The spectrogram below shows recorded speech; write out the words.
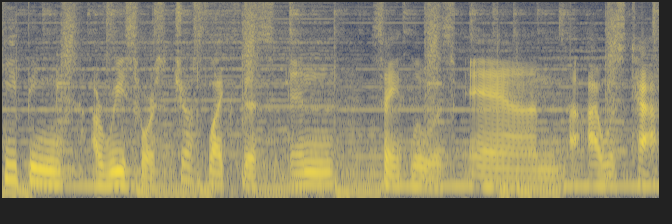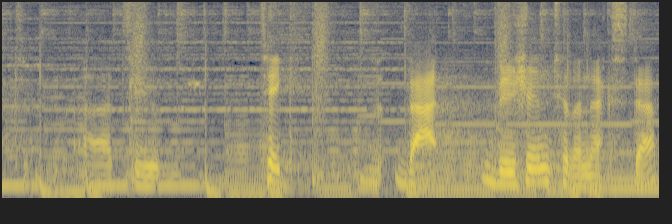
keeping a resource just like this in St. Louis. And I was tapped uh, to take that vision to the next step.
